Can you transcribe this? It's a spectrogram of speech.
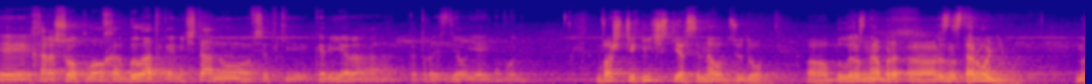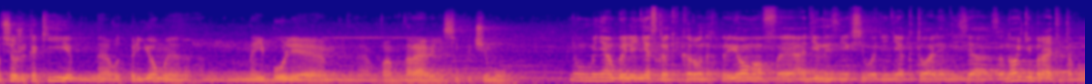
э, хорошо, плохо. Была такая мечта, но все-таки карьера, которую сделал, я и доволен. Ваш технический арсенал дзюдо э, был разнообра... э, разносторонним, но все же какие э, вот приемы наиболее вам нравились и почему? Ну, у меня были несколько коронных приемов. Один из них сегодня не актуален, нельзя за ноги брать. Это был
